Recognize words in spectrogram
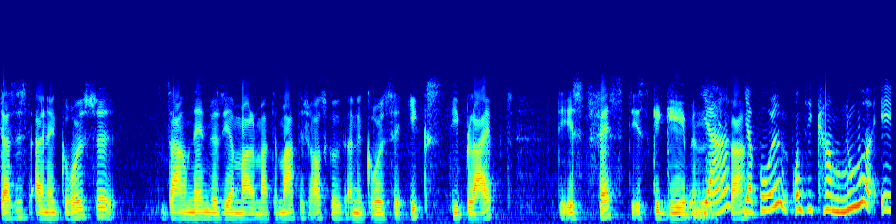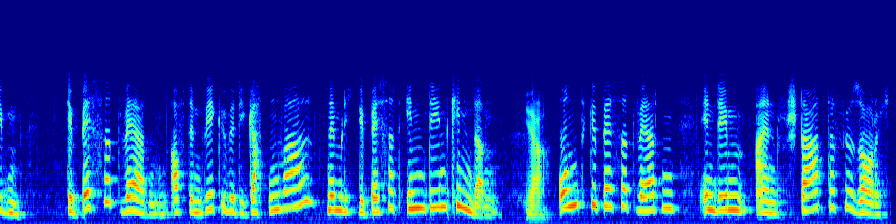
das ist eine Größe, sagen, nennen wir sie einmal mathematisch ausgedrückt, eine Größe x, die bleibt, die ist fest, die ist gegeben. Ja, jawohl. Und sie kann nur eben gebessert werden auf dem Weg über die Gattenwahl, nämlich gebessert in den Kindern. ja. Und gebessert werden, indem ein Staat dafür sorgt,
